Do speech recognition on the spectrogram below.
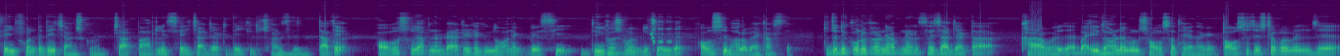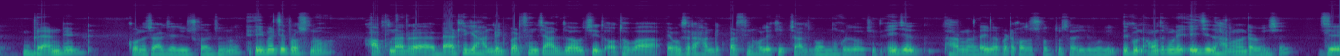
সেই ফোনটা দিয়েই চার্জ করুন। চা পারলে সেই চার্জারটা দিয়েই কিন্তু চার্জ দিন তাতে অবশ্যই আপনার ব্যাটারিটা কিন্তু অনেক বেশি দীর্ঘ সময় অবধি চলবে। অবশ্যই ভালো ব্যাকআপস দেবে। তো যদি কোনো কারণে আপনার সেই চার্জারটা খারাপ হয়ে যায় বা এই ধরনের কোনো সমস্যা থেকে থাকে, তো অবশ্যই চেষ্টা করবেন যে ব্র্যান্ডেড কোনো চার্জার ইউজ করার জন্য। এইবার যে প্রশ্ন আপনার ব্যাটারিকে হান্ড্রেড পার্সেন্ট চার্জ দেওয়া উচিত অথবা, এবং সেটা হান্ড্রেড পার্সেন্ট হলে কি চার্জ বন্ধ করে দেওয়া উচিত? এই যে ধারণাটা, এই ব্যাপারটা কত সত্য সেটা যদি বলি। দেখুন, আমাদের মনে এই যে ধারণাটা রয়েছে যে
